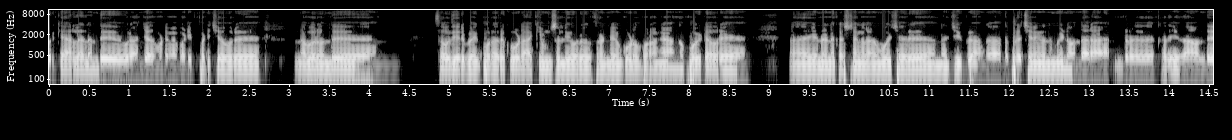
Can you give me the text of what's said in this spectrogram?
ஒரு கேரளாலேருந்து ஒரு அஞ்சாவது மட்டுமே படி படித்த ஒரு நபர் வந்து சவுதி அரேபியாவுக்கு போகிறாரு கூட அக்கிம்னு சொல்லி ஒரு ஃப்ரெண்டையும் கூட போகிறாங்க அங்கே போயிட்டு அவர் என்னென்ன கஷ்டங்கள் அனுபவிச்சார் நஜீப் அங்கே அந்த பிரச்சனைகள் வந்து மீண்டு வந்தாரான்ற கதையை தான் வந்து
